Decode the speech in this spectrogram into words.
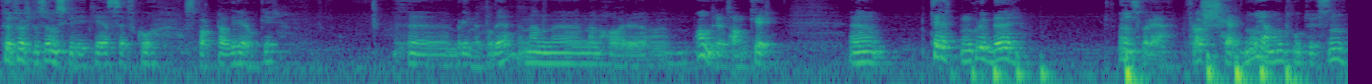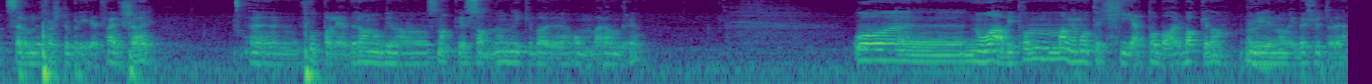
for det første så ønsker ikke SFK Sparta Greåker eh, bli med på det, men, eh, men har eh, andre tanker. 13 klubber ønsker det. For det har skjedd noe gjennom 2000, selv om det første blir et feilskjær. Fotballedere har nå begynt å snakke sammen, ikke bare om hverandre. Og nå er vi på mange måter helt på bar bakke da, når vi, når vi beslutter det.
